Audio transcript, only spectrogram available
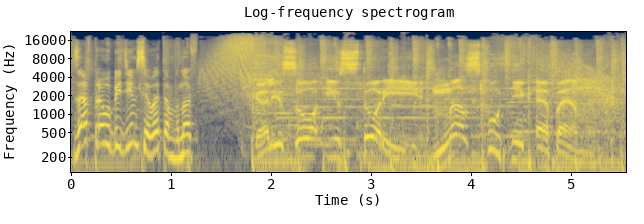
Завтра убедимся в этом вновь. Колесо истории на «Спутник FM.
